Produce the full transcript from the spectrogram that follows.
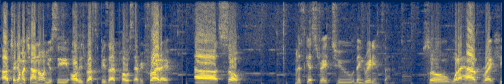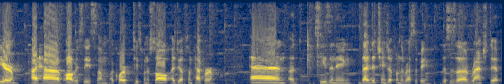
uh, check out my channel and you'll see all these recipes that I post every Friday. Uh, so let's get straight to the ingredients then. So what I have right here, I have obviously some a quarter teaspoon of salt. I do have some pepper and a seasoning that I did change up from the recipe. This is a ranch dip.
